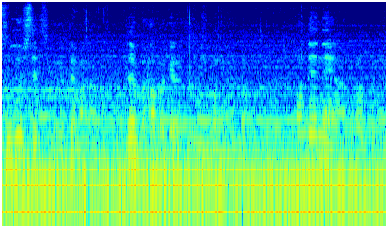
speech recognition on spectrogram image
潰して作る手間が全部省けるって彦根だとほんでねあの僕ね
